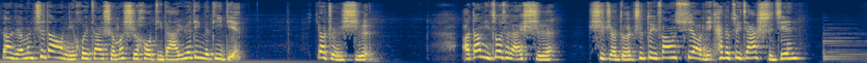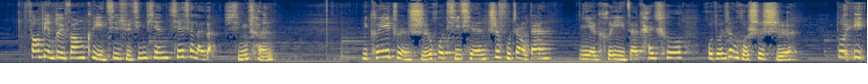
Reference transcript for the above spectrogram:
让人们知道你会在什么时候抵达约定的地点，要准时。而当你坐下来时，试着得知对方需要离开的最佳时间，方便对方可以继续今天接下来的行程。你可以准时或提前支付账单，你也可以在开车或做任何事时多预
